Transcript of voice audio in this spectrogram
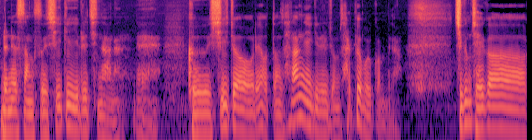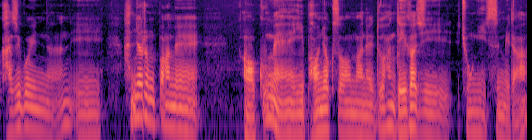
르네상스 시기를 지나는 네, 그 시절의 어떤 사랑 얘기를 좀 살펴볼 겁니다. 지금 제가 가지고 있는 이 한여름 밤의 어, 꿈의 이 번역서만 해도 한 네 가지 종이 있습니다.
